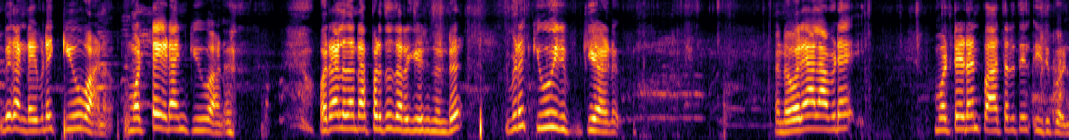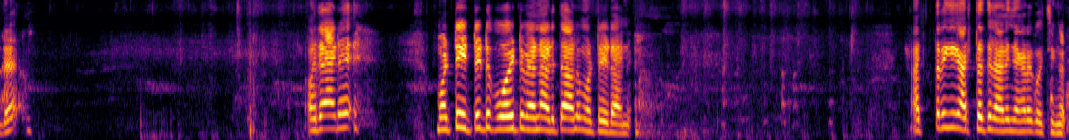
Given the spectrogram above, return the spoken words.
ഇത് കണ്ട? ഇവിടെ ക്യൂ ആണ്. മുട്ടയിടാൻ ക്യൂ ആണ്. ഒരാൾ തന്നെ അപ്പുറത്ത് ഇറങ്ങി വരുന്നുണ്ട്. ഇവിടെ ക്യൂ ഇരിക്കുകയാണ്. കണ്ടോ? ഒരാൾ അവിടെ മുട്ടയിടാൻ പാത്രത്തിൽ ഇരിപ്പുണ്ട്. ഒരാൾ മുട്ട ഇട്ടിട്ട് പോയിട്ട് വേണം അടുത്ത ആൾ മുട്ടയിടാൻ അത്രയ്ക്ക് കഷ്ടത്തിലാണ് ഞങ്ങളുടെ കൊച്ചുങ്ങൾ.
